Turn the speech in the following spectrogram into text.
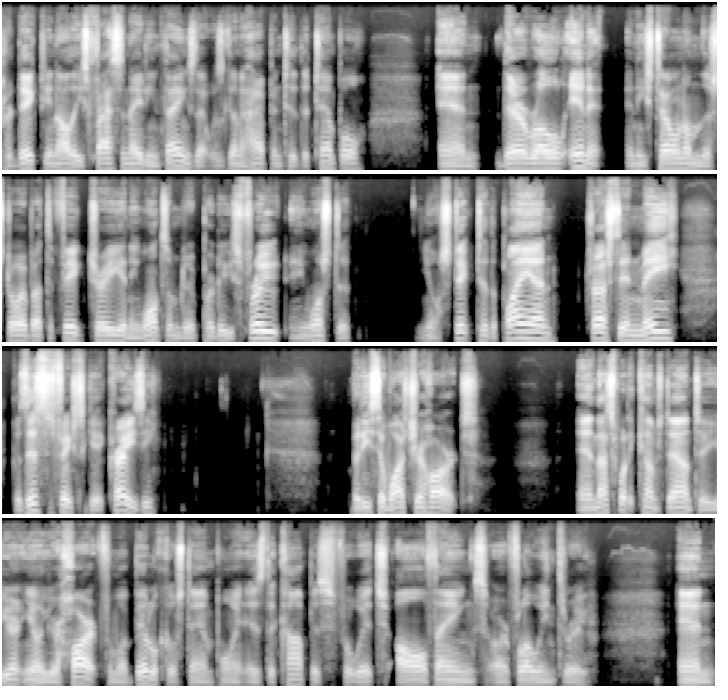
predicting all these fascinating things that was going to happen to the temple and their role in it, and he's telling them the story about the fig tree, and he wants them to produce fruit, and he wants to, you know, stick to the plan, trust in me, because this is fixed to get crazy. But he said, watch your hearts. And that's what it comes down to. Your, you know, your heart, from a biblical standpoint, is the compass for which all things are flowing through. And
